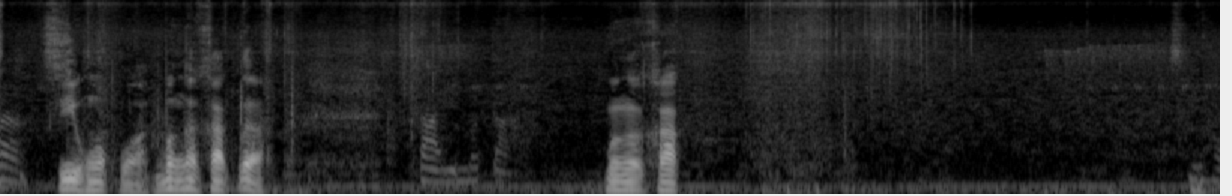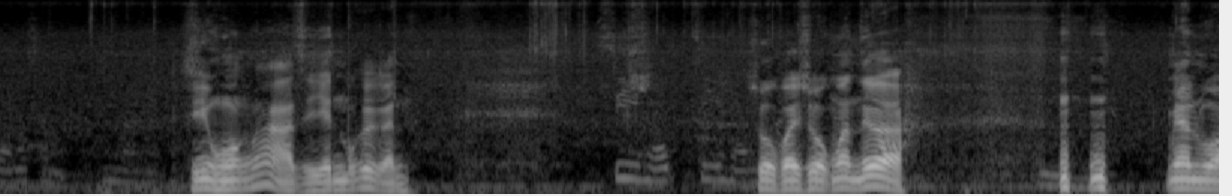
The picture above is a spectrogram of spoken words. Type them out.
ค่ะสี่หกบ่เบิ่งคักๆเด้อตาเห็นบ่ตา เบิ่งคักสี่หกว่าสั่น ๆ สี่หกน่าสิเห็นบ่คือกันสี่หกสี่หกโชคไปโชคมันเด้อแม่นบ่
